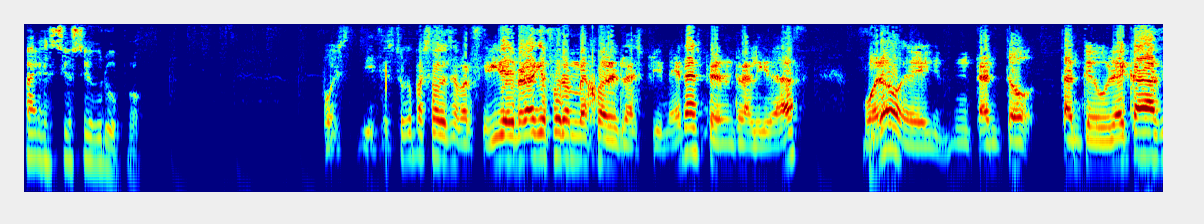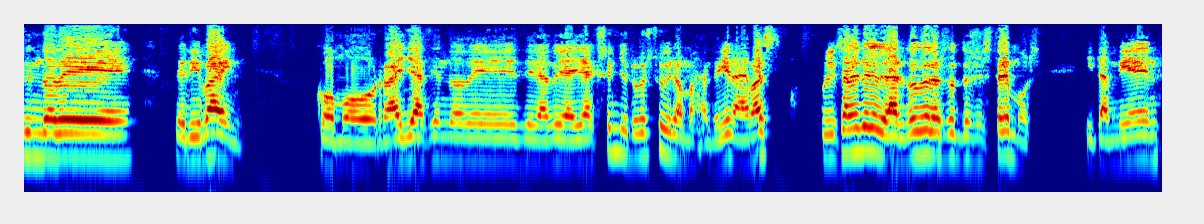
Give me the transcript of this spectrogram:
pareció ese grupo? Pues dices tú que pasó desapercibido. Es verdad que fueron mejores las primeras, pero en realidad, bueno, eh, tanto, tanto Eureka haciendo de, de Divine como Raya haciendo de, de la Doya Jackson, yo creo que estuvieron bastante bien. Además, curiosamente, las dos de los otros extremos. Y también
